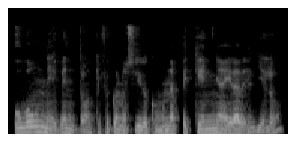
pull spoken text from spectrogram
hubo un evento que fue conocido como una pequeña era del hielo,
